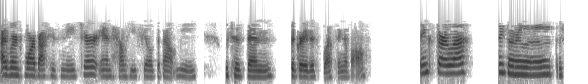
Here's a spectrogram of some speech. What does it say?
I've learned more about his nature and how he feels about me, which has been the greatest blessing of all. Thanks, Darla. Hi, Darla. This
